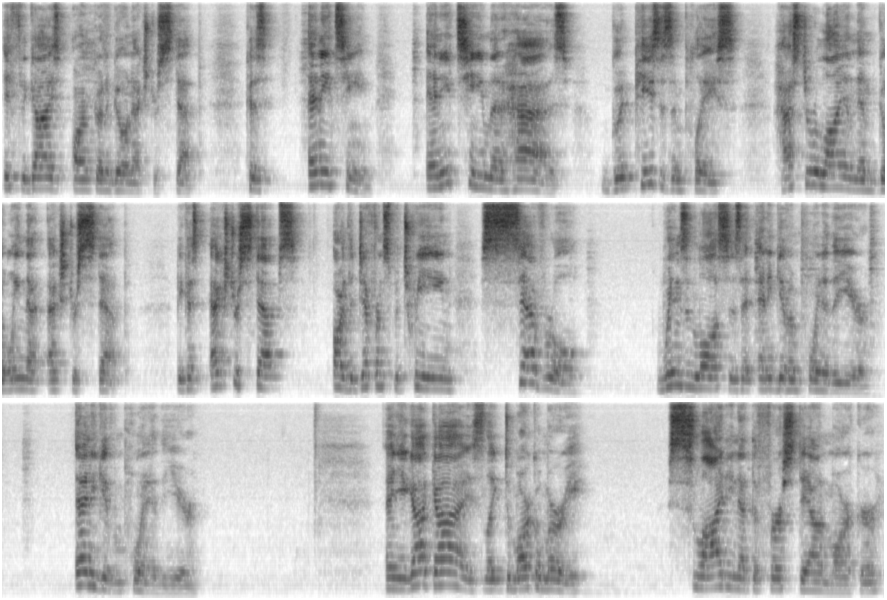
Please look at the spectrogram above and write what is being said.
if the guys aren't going to go an extra step. Because any team, any team that has good pieces in place has to rely on them going that extra step. Because extra steps are the difference between several wins and losses at any given point of the year. Any given point of the year. And you got guys like DeMarco Murray sliding at the first down marker,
